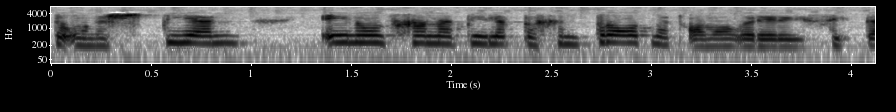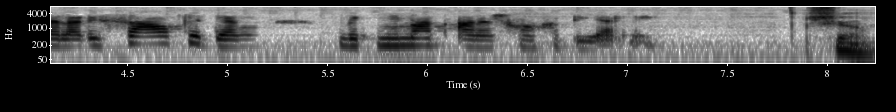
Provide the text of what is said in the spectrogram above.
te ondersteun en ons gaan natuurlik begin praat met almal oor hierdie siekte dat dieselfde ding met niemand anders gaan gebeur nie. Sure.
